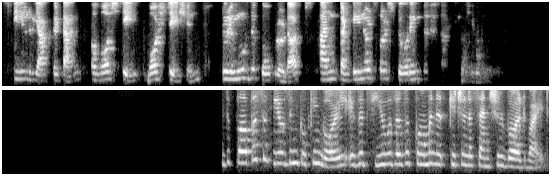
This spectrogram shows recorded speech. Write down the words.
steel reactor tank, a wash, sta wash station to remove the co-products, and containers for storing the resulting fuel. The purpose of using cooking oil is its use as a common kitchen essential worldwide.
